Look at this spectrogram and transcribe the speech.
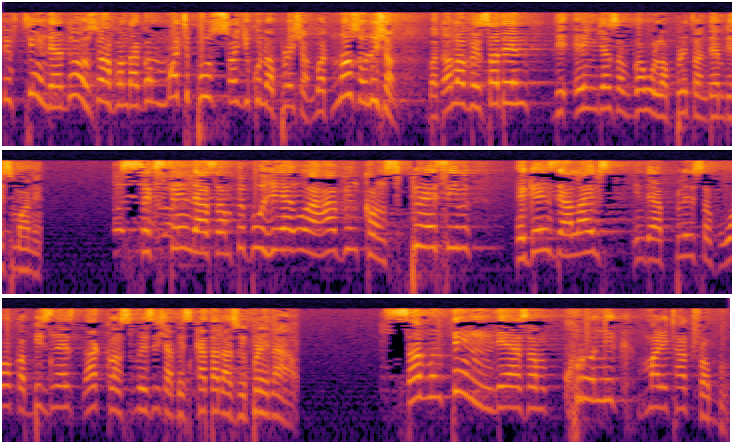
15, there are those who have undergone multiple surgical operations, but no solution. But all of a sudden, the angels of God will operate on them this morning. 16, there are some people here who are having conspiracy against their lives in their place of work or business. That conspiracy shall be scattered as we pray now. 17, there are some chronic marital troubles.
